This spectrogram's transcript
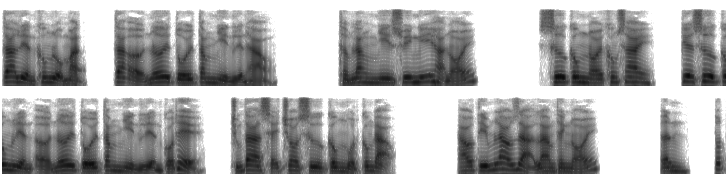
ta liền không lộ mặt, ta ở nơi tối tăm nhìn liền hảo. Thẩm lăng nhi suy nghĩ hạ nói. Sư công nói không sai, kia sư công liền ở nơi tối tăm nhìn liền có thể, chúng ta sẽ cho sư công một công đạo. Áo tím lao giả Lam Thanh nói. ân, tốt.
